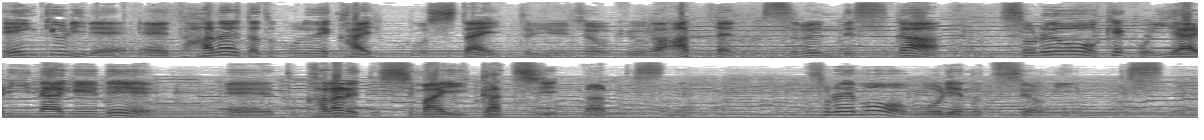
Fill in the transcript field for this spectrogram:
遠距離で、えー、と離れたところで回復をしたいという状況があったりとかするんですがそれを結構やり投げで、えー、と狩られてしまいがちなんですね。それもウォリアの強みですね。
